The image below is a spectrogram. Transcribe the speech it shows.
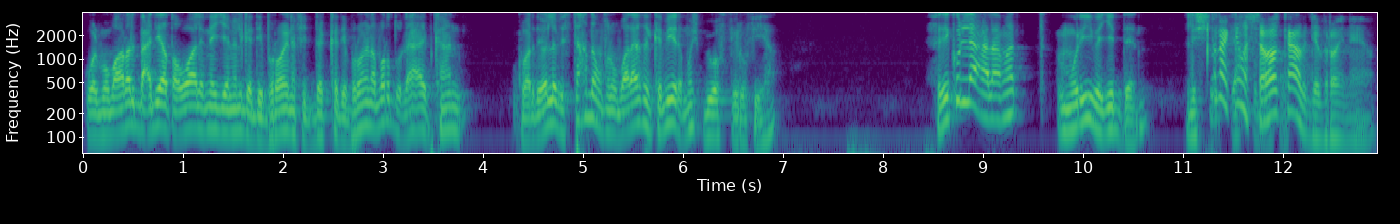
والمباراة اللي بعديها طوالي نيجي نلقى دي بروينا في الدكة دي بروينا برضه لاعب كان جوارديولا بيستخدمه في المباريات الكبيرة مش بيوفروا فيها فدي كلها علامات مريبة جدا للشيء لكن مستواه في كعب دي بروين يعني.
